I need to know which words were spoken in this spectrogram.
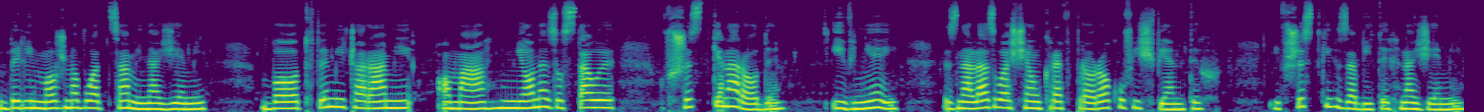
byli możnowładcami na ziemi, bo twymi czarami omanione zostały wszystkie narody i w niej znalazła się krew proroków i świętych i wszystkich zabitych na ziemi.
